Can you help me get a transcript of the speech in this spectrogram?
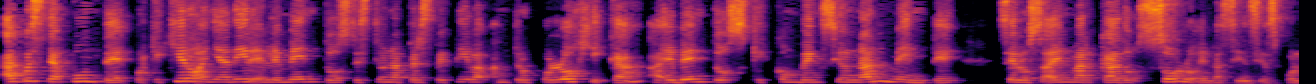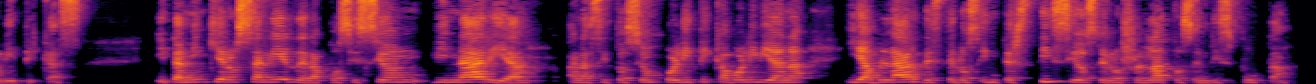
Hago este apunte porque quiero añadir elementos desde una perspectiva antropológica a eventos que convencionalmente se los ha enmarcado solo en las ciencias políticas. Y también quiero salir de la posición binaria a la situación política boliviana y hablar desde los intersticios de los relatos en disputa.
